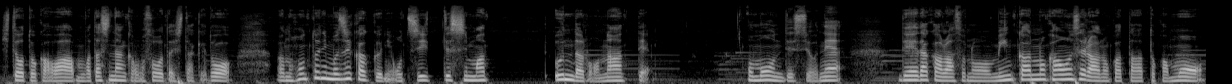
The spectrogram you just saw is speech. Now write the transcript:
人とかは私なんかもそうでしたけどあの本当に無自覚に陥ってしまうんだろうなって思うんですよね。でだからその民間のカウンセラーの方とかも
